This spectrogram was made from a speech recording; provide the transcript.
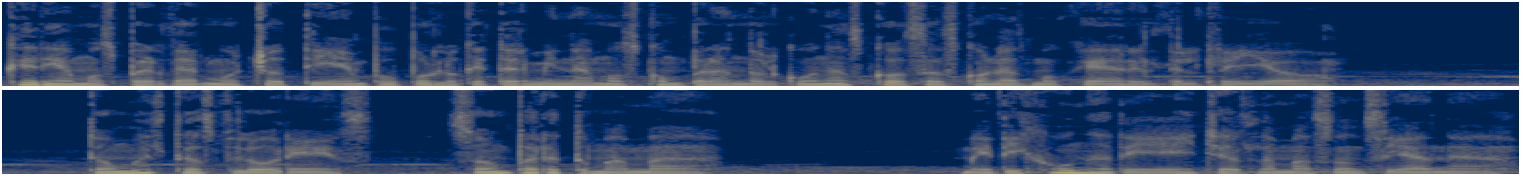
queríamos perder mucho tiempo por lo que terminamos comprando algunas cosas con las mujeres del río. Toma estas flores, son para tu mamá, me dijo una de ellas, la más anciana.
